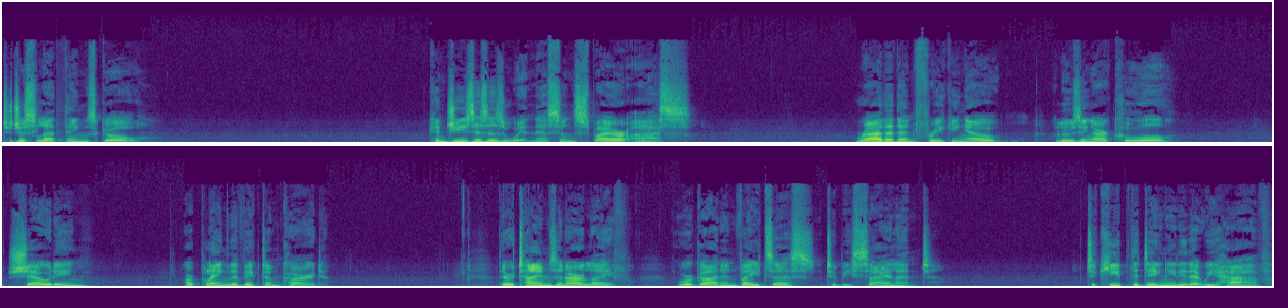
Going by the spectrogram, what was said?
to just let things go. Can Jesus' witness inspire us rather than freaking out, losing our cool, shouting, or playing the victim card? There are times in our life where God invites us to be silent, to keep the dignity that we have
